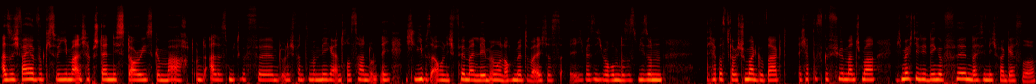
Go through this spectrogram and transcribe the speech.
Also ich war ja wirklich so jemand, ich habe ständig Stories gemacht und alles mitgefilmt und ich fand es immer mega interessant und ich, ich liebe es auch und ich filme mein Leben immer noch mit, weil ich das, ich weiß nicht warum, das ist wie so ein ich habe das, glaube ich, schon mal gesagt, ich habe das Gefühl manchmal, ich möchte die Dinge filmen, dass ich sie nicht vergesse.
